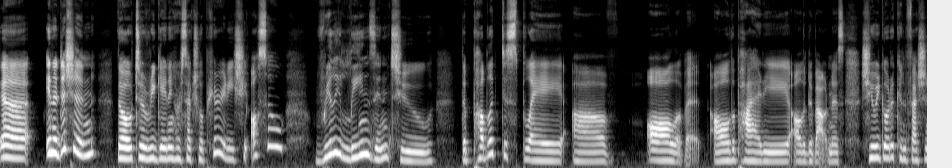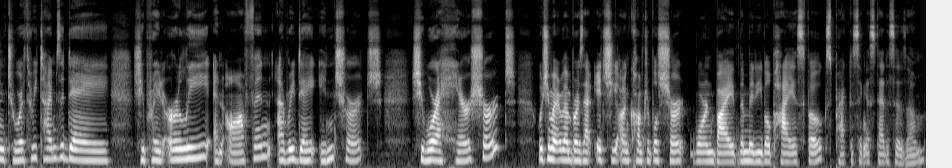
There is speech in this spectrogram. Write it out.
uh, in addition, though, to regaining her sexual purity, she also really leans into the public display of all of it, all the piety, all the devoutness. She would go to confession two or three times a day. She prayed early and often every day in church. She wore a hair shirt, which you might remember is that itchy, uncomfortable shirt worn by the medieval pious folks practicing asceticism.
